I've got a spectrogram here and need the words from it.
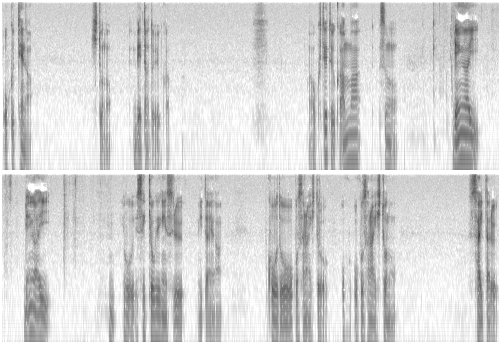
奥手な人のベタというか、まあ、奥手というかあんまその恋愛恋愛を積極的にするみたいな行動を起こさない人起こさない人の最たる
